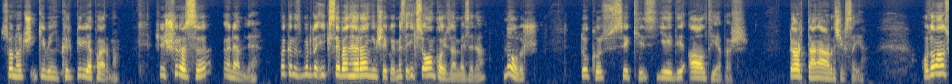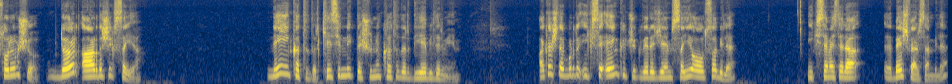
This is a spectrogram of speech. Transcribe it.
Sonuç 2041 yapar mı? Şimdi şurası önemli. Bakınız burada x'e ben herhangi bir şey koyayım. Mesela x'e 10 koysam mesela. Ne olur? 9, 8, 7, 6 yapar. 4 tane ardışık sayı. O zaman sorum şu. 4 ardışık sayı. Neyin katıdır? Kesinlikle şunun katıdır diyebilir miyim? Arkadaşlar burada x'e en küçük vereceğim sayı olsa bile x'e mesela 5 versem bile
